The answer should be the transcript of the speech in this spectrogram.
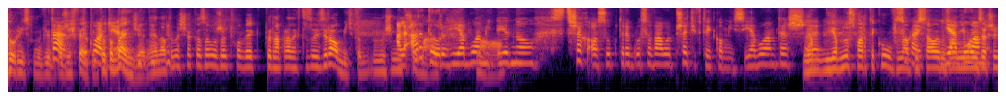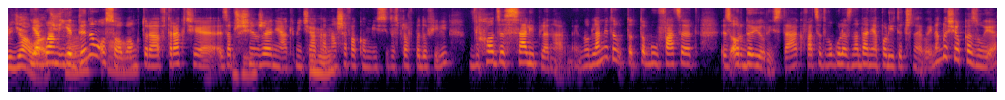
Juris, mówię, Tak, Boże Święty, kto to dokładnie. będzie, nie? Natomiast się okazało, że człowiek, który naprawdę chce coś zrobić, to musimy Ale przyznać. Artur, ja byłam No. jedną z trzech osób, które głosowały przeciw tej komisji. Ja byłam też. Ja, e, ja mnóstwo artykułów Słuchaj, napisałem, ja zanim byłam- oni zaczęli działać. Ja byłam nie? jedyną No. Która w trakcie zaprzysiężenia Kmieciaka Mhm. na szefa komisji do spraw pedofilii wychodzę z sali plenarnej. No dla mnie to, to, to był facet z Ordo Juris, tak? Facet w ogóle z nadania politycznego. I nagle się okazuje,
